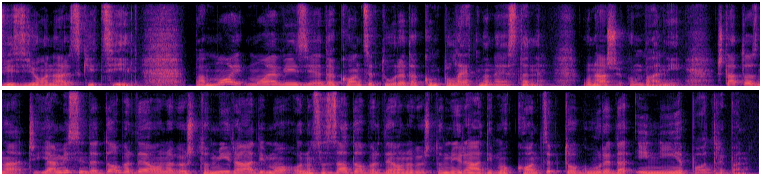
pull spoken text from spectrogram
vizionarski cilj? Pa moj, moja vizija je da koncept ureda kompletno nestane u našoj kompaniji. Šta to znači? Ja mislim da je dobar deo onoga što mi radimo, odnosno za dobar deo onoga što mi radimo, koncept tog ureda i nije potreban.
